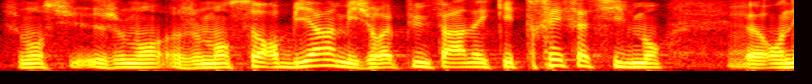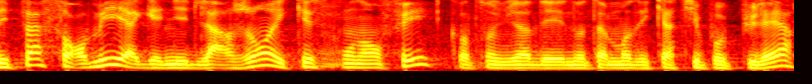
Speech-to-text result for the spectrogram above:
Je m'en, suis- je m'en, je m'en sors bien, mais j'aurais pu me faire arnaquer très facilement. Mm. Euh, on n'est pas formé à gagner de l'argent, et qu'est-ce qu'on en fait quand on vient des, notamment des quartiers populaires?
